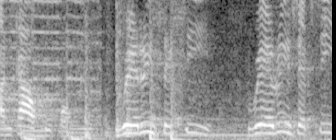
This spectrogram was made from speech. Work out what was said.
5,900คูปอง very sexy very sexy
